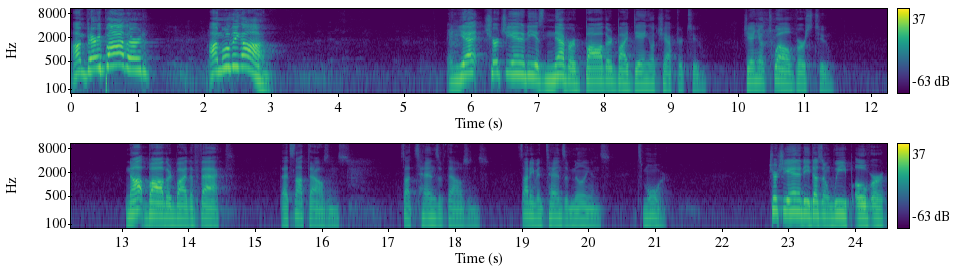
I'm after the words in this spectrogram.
I'm very bothered. I'm moving on. And yet, churchianity is never bothered by Daniel chapter 2. Daniel 12, verse 2. Not bothered by the fact that it's not thousands, it's not tens of thousands, it's not even tens of millions, it's more. Churchianity doesn't weep over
